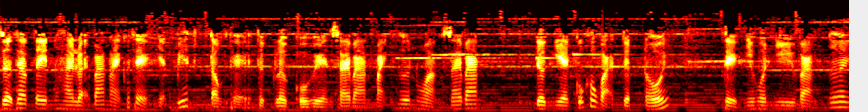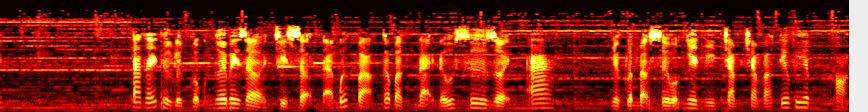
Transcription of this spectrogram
Dựa theo tên hai loại ban này có thể nhận biết tổng thể thực lực của huyền giai ban mạnh hơn hoàng giai ban. Đương nhiên cũng không phải tuyệt đối, tỉ như huân nhi và ngươi. Ta thấy thực lực của ngươi bây giờ chỉ sợ đã bước vào các bậc đại đấu sư rồi a. Nhược lâm đạo sư bỗng nhiên nhìn chằm chằm vào tiêu viêm hỏi.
